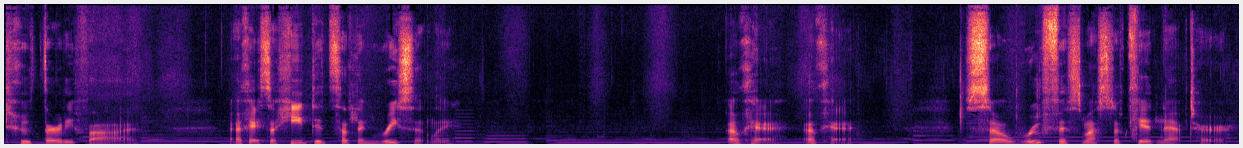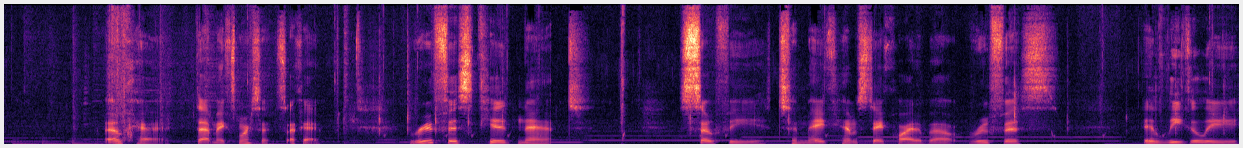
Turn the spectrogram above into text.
235. Okay, so he did something recently. Okay, okay. So Rufus must have kidnapped her. Okay, that makes more sense. Okay. Rufus kidnapped Sophie to make him stay quiet about Rufus illegally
